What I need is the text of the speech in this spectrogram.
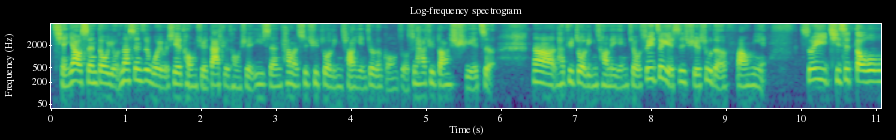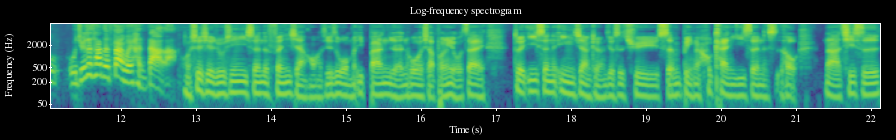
浅要深都有。那甚至我有些同学，大学同学、医生，他们是去做临床研究的工作，所以他去当学者。那他去做临床的研究，所以这也是学术的方面。所以其实都，我觉得它的范围很大啦。哦，谢谢如新医生的分享哦。其实我们一般人或小朋友在对医生的印象，可能就是去生病然后看医生的时候。那其实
